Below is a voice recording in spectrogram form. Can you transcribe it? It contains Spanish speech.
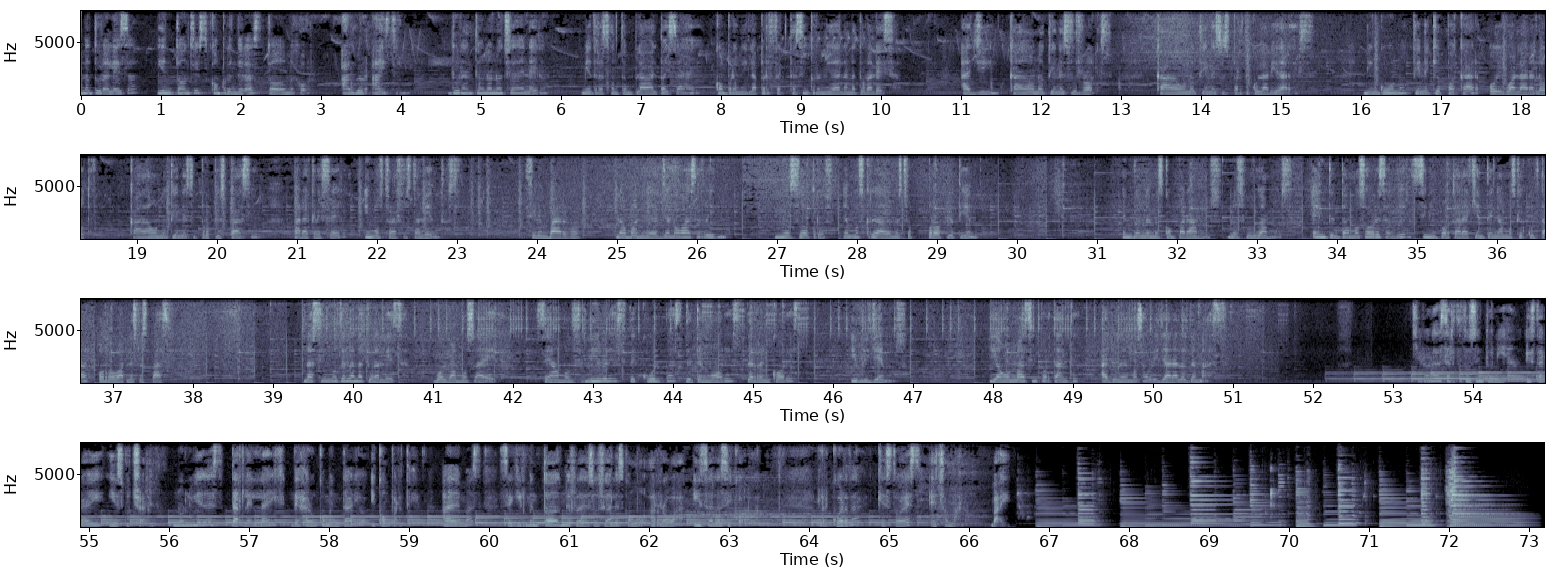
naturaleza y entonces comprenderás todo mejor. Albert Einstein. Durante una noche de enero, mientras contemplaba el paisaje, comprendí la perfecta sincronía de la naturaleza. Allí cada uno tiene sus roles, cada uno tiene sus particularidades. Ninguno tiene que opacar o igualar al otro. Cada uno tiene su propio espacio para crecer y mostrar sus talentos. Sin embargo, la humanidad ya no va a ese ritmo. Nosotros hemos creado nuestro propio tiempo, en donde nos comparamos, nos juzgamos e intentamos sobresalir sin importar a quién tengamos que ocultar o robarle su espacio. Nacimos de la naturaleza, volvamos a ella, seamos libres de culpas, de temores, de rencores y brillemos. Y aún más importante, ayudemos a brillar a los demás. Agradecerte tu sintonía, estar ahí y escuchar. No olvides darle like, dejar un comentario y compartir. Además, seguirme en todas mis redes sociales como arroba Isa la. Recuerda que esto es hecho a mano. Bye.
